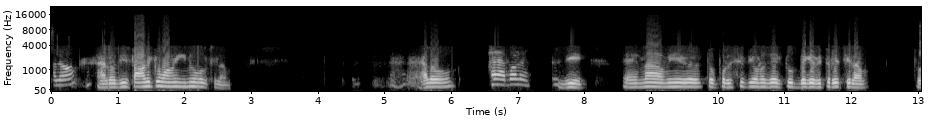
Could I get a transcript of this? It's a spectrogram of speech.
hello hello জি আমি ইনু বলছিলাম। হ্যালো হ্যাঁ বলেন। জি। না আমি তো পরিস্থিতি অনুযায়ী একটু উদ্বেগের ভিতরে ছিলাম। তো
